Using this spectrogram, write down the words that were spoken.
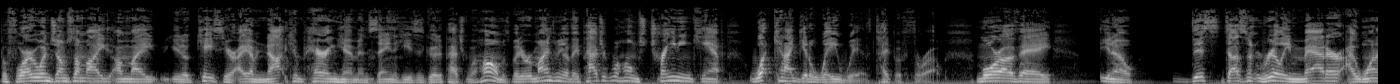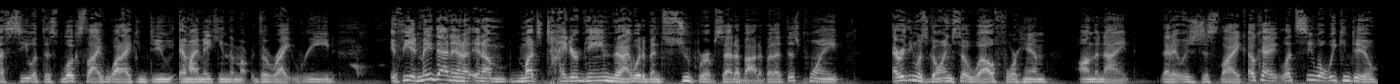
before everyone jumps on my on my you know case here, I am not comparing him and saying that he's as good as Patrick Mahomes, but it reminds me of a Patrick Mahomes training camp. What can I get away with type of throw? More of a, you know, this doesn't really matter. I want to see what this looks like, what I can do. Am I making the the right read? If he had made that in a, in a much tighter game, then I would have been super upset about it. But at this point, everything was going so well for him on the night that it was just like, okay, let's see what we can do.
